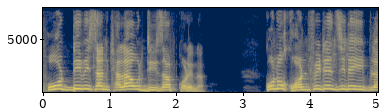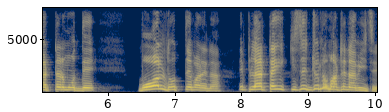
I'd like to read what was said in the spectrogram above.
ফোর্থ ডিভিশন খেলাও ডিজার্ভ করে না। কোনো কনফিডেন্সই নেই এই প্লেয়ারটার মধ্যে। বল ধরতে পারে না। এই প্লেয়ারটাকে কিসের জন্য মাঠে নামিয়েছে?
